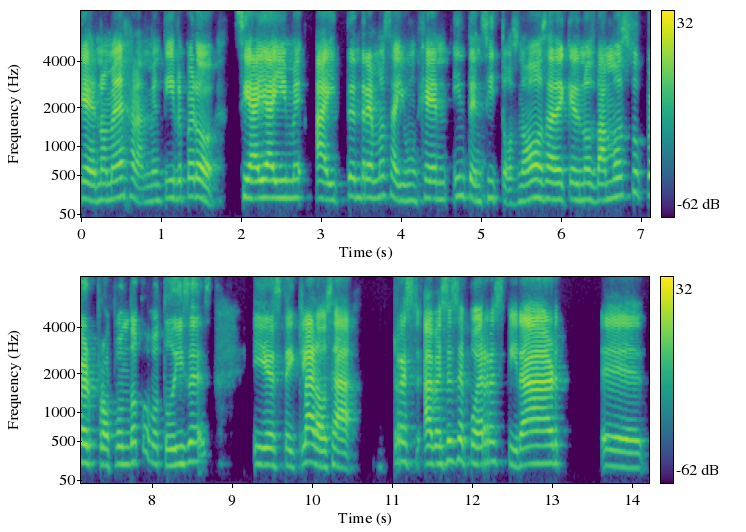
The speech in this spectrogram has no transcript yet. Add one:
que no me dejarán mentir, pero sí hay ahí, me, ahí tendremos ahí un gen intensitos, ¿no? O sea, de que nos vamos súper profundo, como tú dices, y este, claro, o sea, a veces se puede respirar eh,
